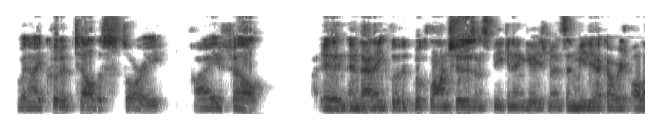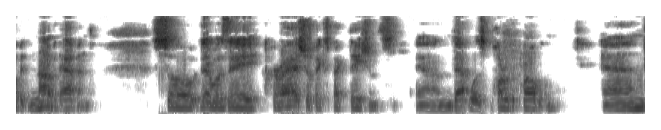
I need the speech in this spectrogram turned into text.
when I couldn't tell the story, I felt, and, and that included book launches and speaking engagements and media coverage, all of it. None of it happened. So there was a crash of expectations and that was part of the problem. And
